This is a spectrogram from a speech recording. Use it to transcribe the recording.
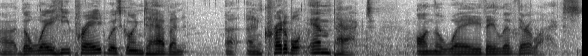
Uh, the way he prayed was going to have an, uh, an incredible impact on the way they lived their lives.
